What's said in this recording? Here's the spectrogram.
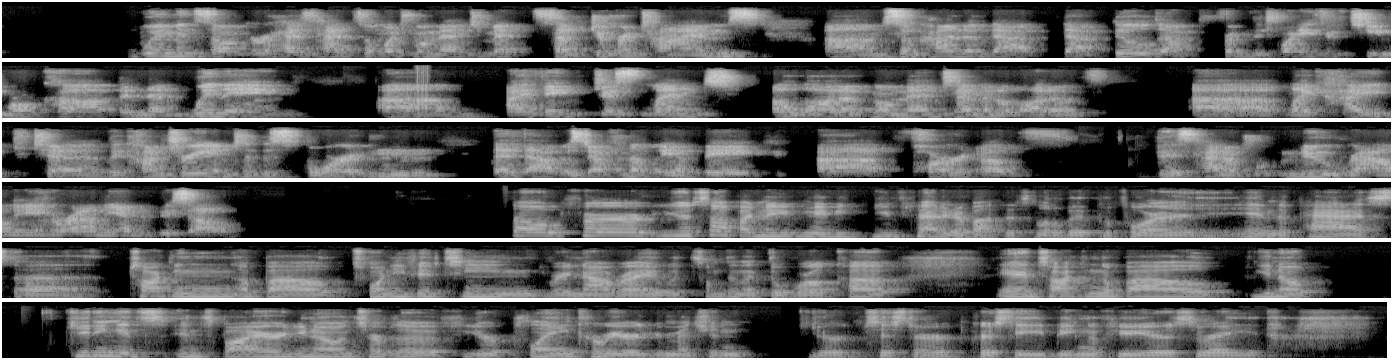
women's soccer has had so much momentum at such different times. Um, so kind of that that build up from the 2015 World Cup and then winning, um, I think just lent a lot of momentum and a lot of uh, like hype to the country and to the sport, and that that was definitely a big uh, part of this kind of new rallying around the NWSL. So for yourself, I know you've maybe you've chatted about this a little bit before in the past, uh, talking about 2015 right now, right, with something like the World Cup, and talking about you know getting it inspired, you know, in terms of your playing career. You mentioned your sister Kristie being a few years, right?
